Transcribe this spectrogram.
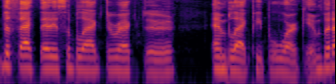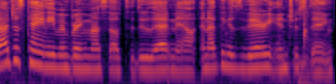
the fact that it's a black director and black people working. But I just can't even bring myself to do that now. And I think it's very interesting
